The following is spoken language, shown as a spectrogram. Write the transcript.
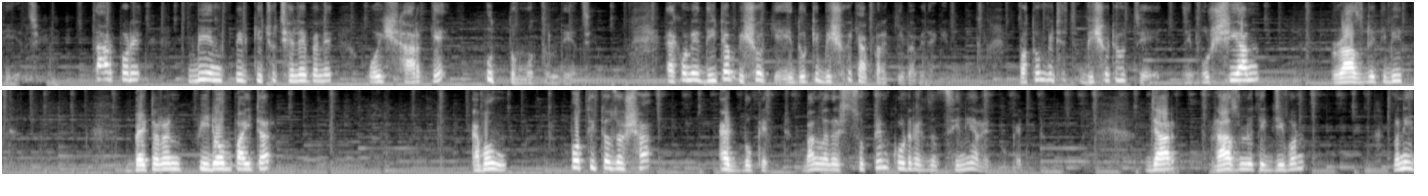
দিয়েছে। তারপরে বিএনপির কিছু ছেলে পেলে ওই সারকে উত্তম মধ্যম দিয়েছে। এখন এই দুইটা বিষয়কে, এই দুটি বিষয়কে আপনারা কীভাবে দেখেন? প্রথম বিষয়টা হচ্ছে যে বর্ষিয়ান রাজনীতিবিদ ভেটারান ফ্রিডম ফাইটার এবং পতিতযশা অ্যাডভোকেট বাংলাদেশ সুপ্রিম কোর্টের একজন সিনিয়র অ্যাডভোকেট যার রাজনৈতিক জীবন মানে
